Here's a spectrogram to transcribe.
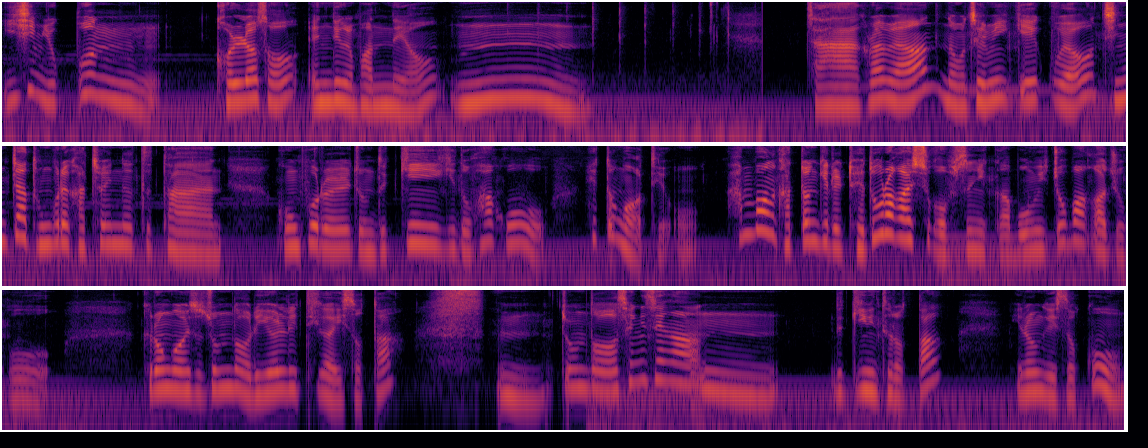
26분 걸려서 엔딩을 봤네요. 음. 자, 그러면 너무 재미있게 했고요. 진짜 동굴에 갇혀 있는 듯한 공포를 좀 느끼기도 하고 했던 것 같아요. 한 번 갔던 길을 되돌아갈 수가 없으니까 몸이 좁아가지고 그런 거에서 좀 더 리얼리티가 있었다. 음, 좀 더 생생한 느낌이 들었다. 이런 게 있었고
